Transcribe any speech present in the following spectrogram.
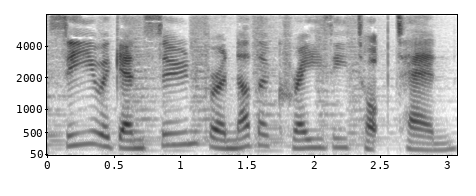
See you again soon for another crazy top 10.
